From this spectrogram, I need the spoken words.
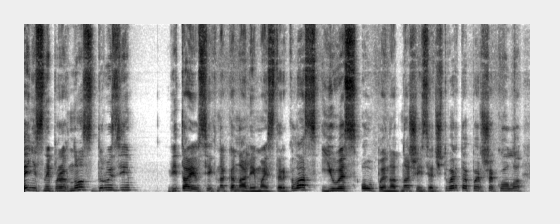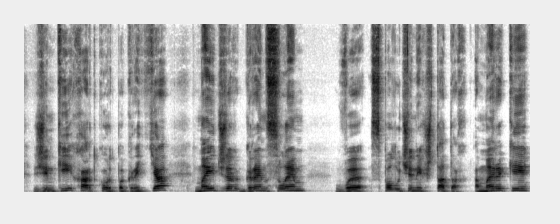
Тенісний прогноз, друзі. Вітаю всіх на каналі Майстер-клас. US Open 1.64, перше коло. Жінки, хардкорт покриття, мейджор Slam в Сполучених Штатах Америки.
